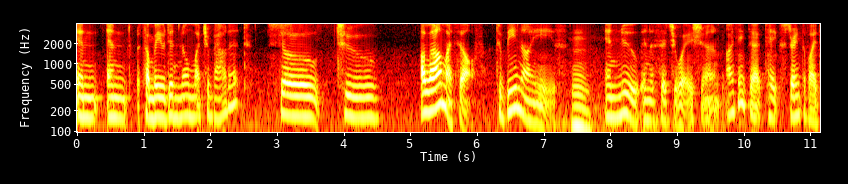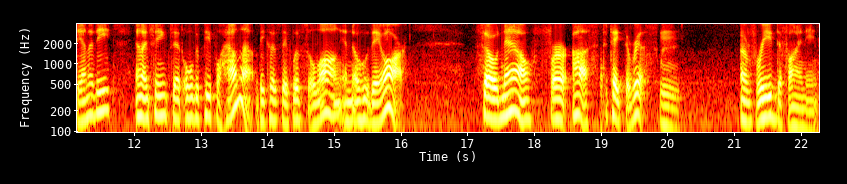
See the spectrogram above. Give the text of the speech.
and and somebody who didn't know much about it. So to allow myself to be naive hmm. and new in a situation, I think that takes strength of identity, and I think that older people have that because they've lived so long and know who they are. So now, for us to take the risks hmm. of redefining,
